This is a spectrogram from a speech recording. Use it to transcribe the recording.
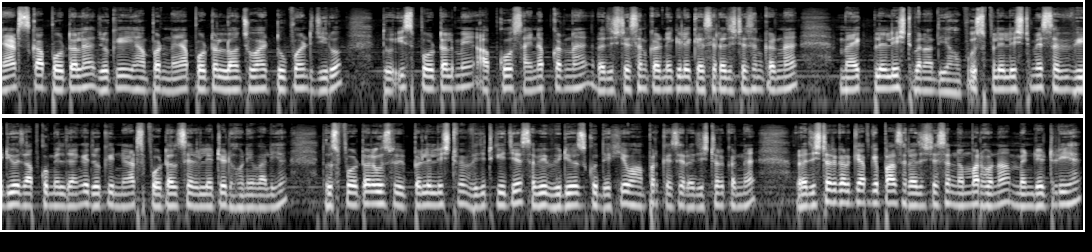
NATS का पोर्टल है, जो कि यहाँ पर नया पोर्टल लॉन्च हुआ है 2.0 तो इस पोर्टल में आपको साइनअप करना है रजिस्ट्रेशन करने के लिए, कैसे रजिस्ट्रेशन करना है। मैं एक प्लेलिस्ट बना दिया हूँ। उस प्लेलिस्ट में सभी वीडियोज़ आपको मिल जाएँगे जो कि नेट्स पोर्टल से रिलेटेड होने वाली है। तो उस पोर्टल उस प्लेलिस्ट में विज़िट कीजिए। सभी वीडियोज़ को देखिए, वहाँ पर कैसे रजिस्टर करना है। रजिस्टर करके आपके पास रजिस्ट्रेशन नंबर होना मैंडेटरी है।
